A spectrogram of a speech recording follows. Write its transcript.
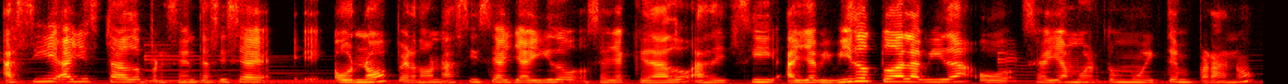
Así haya estado presente, así sea, eh, o no, perdón, así se haya ido o se haya quedado, así haya vivido toda la vida o se haya muerto muy temprano,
